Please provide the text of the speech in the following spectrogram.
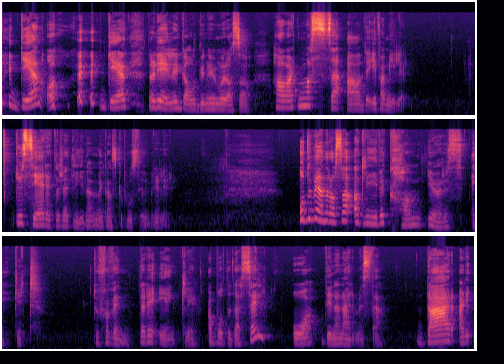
gen. Og gen når det gjelder galgenhumor også. Har vært masse av det i familien. Du ser rett og slett livet med ganske positive briller. Og du mener også at livet kan gjøres enkelt. Du forventer det egentlig av både deg selv og dine nærmeste. Der er det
